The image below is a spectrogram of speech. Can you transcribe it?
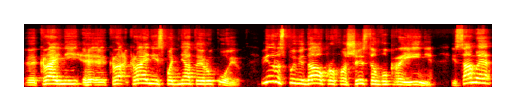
е, крайній, е, кра, крайній з піднятою рукою. Він розповідав про фашистів в Україні, і саме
